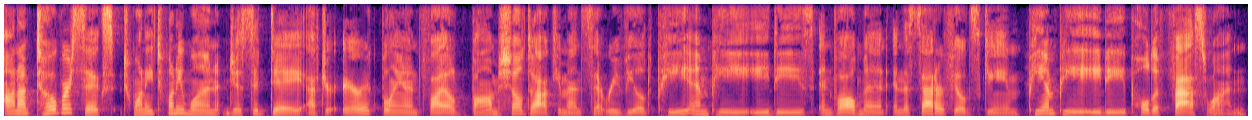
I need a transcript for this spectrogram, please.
On October 6, 2021, just a day after Eric Bland filed bombshell documents that revealed PMPED's involvement in the Satterfield scheme, PMPED pulled a fast one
